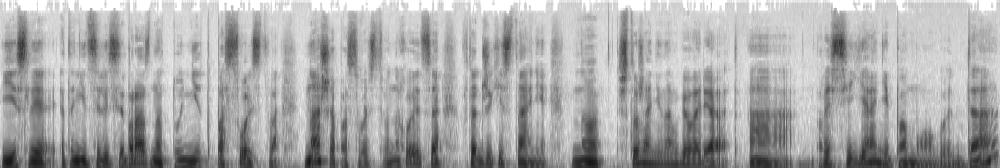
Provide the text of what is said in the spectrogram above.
если это не целесообразно, то нет посольства. Наше посольство находится в Таджикистане. Но что же они нам говорят? А, россияне помогут, да?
